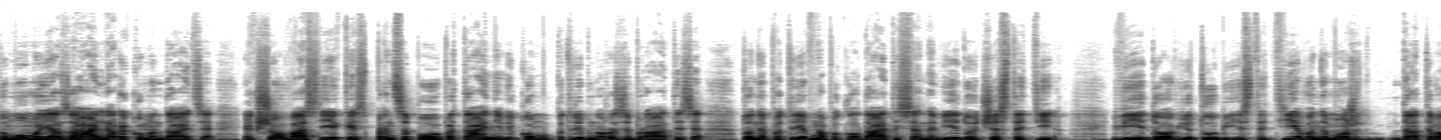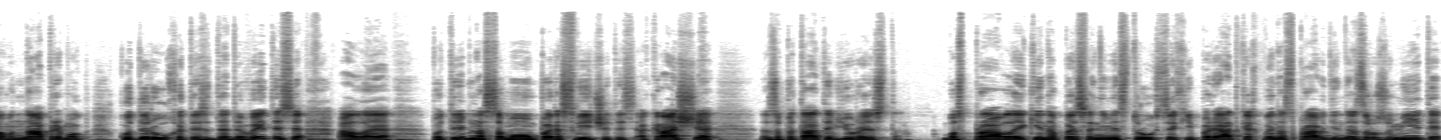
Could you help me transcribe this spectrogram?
Тому моя загальна рекомендація: якщо у вас є якесь принципове питання, в якому потрібно розібратися, то не потрібно покладатися на відео чи статті. Відео в Ютубі і статті вони можуть дати вам напрямок, куди рухатись, де дивитися, але потрібно самому пересвідчитись, а краще запитати в юриста. Бо з правил, які написані в інструкціях і порядках, ви насправді не зрозумієте,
